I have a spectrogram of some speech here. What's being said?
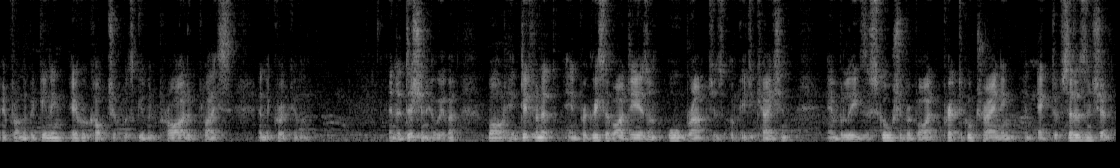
and from the beginning, agriculture was given pride of place in the curriculum. In addition, however, Wild had definite and progressive ideas on all branches of education and believed the school should provide practical training in active citizenship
